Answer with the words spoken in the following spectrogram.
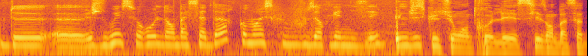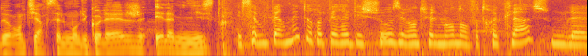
de euh, jouer ce rôle d'ambassadeur. Comment est-ce que vous vous organisez? Une discussion entre les six ambassadeurs anti-harcèlement du collège et la ministre. Et ça vous permet de repérer des choses éventuellement dans votre classe où la,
